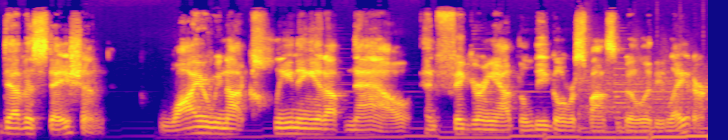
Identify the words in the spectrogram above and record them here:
devastation why are we not cleaning it up now and figuring out the legal responsibility later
